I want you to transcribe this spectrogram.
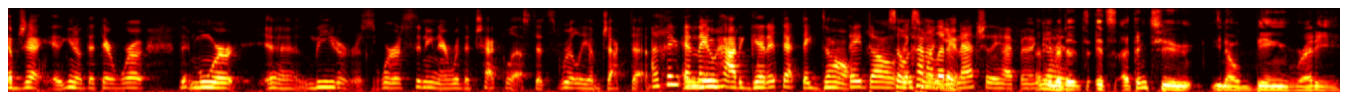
object you know that there were that more uh, leaders were sitting there with a checklist that's really objective I think- and, and they- knew how to get it that they don't They don't. so they kind of let you. it naturally happen. I mean, but it's, it's I think to you know being ready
